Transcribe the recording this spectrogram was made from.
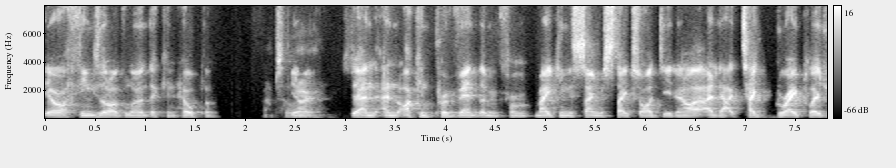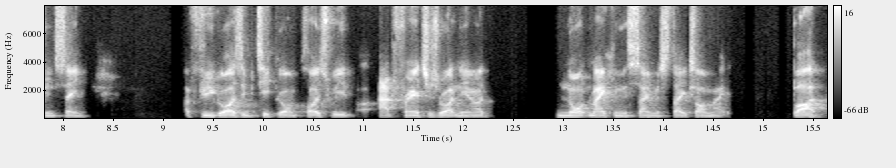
there are things that I've learned that can help them. Absolutely. You know, and and I can prevent them from making the same mistakes I did. And I, I take great pleasure in seeing a few guys in particular I'm close with at Francis right now not making the same mistakes I made. But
